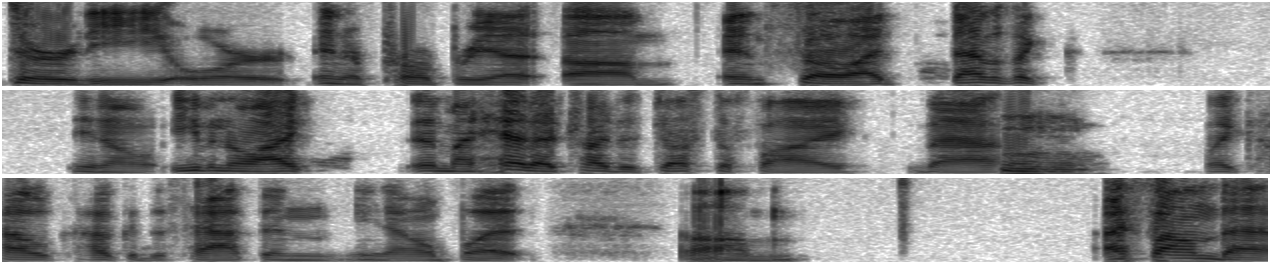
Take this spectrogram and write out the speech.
dirty or inappropriate. Um, and so I that was like, you know, even though I in my head I tried to justify that, Mhm. like how how could this happen, you know, but um, I found that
